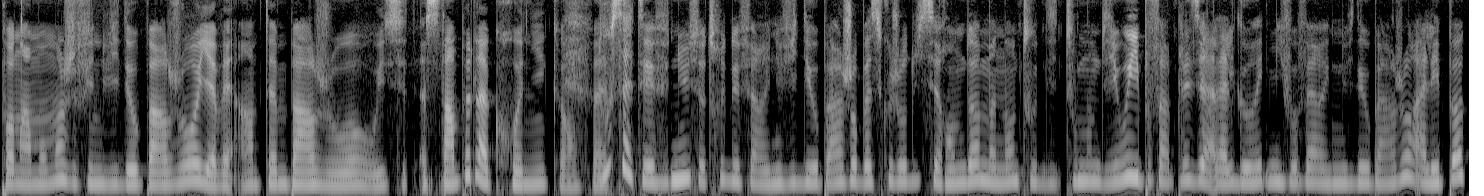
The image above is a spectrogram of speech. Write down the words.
pendant un moment, j'ai fait une vidéo par jour, il y avait un thème par jour. Oui, c'est- c'était un peu de la chronique en fait. D'où ça t'est venu ce truc de faire une vidéo par jour? Parce qu'aujourd'hui c'est random, maintenant tout, dit- tout le monde dit oui, pour faire plaisir à l'algorithme, il faut faire une vidéo par jour. À l'époque,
